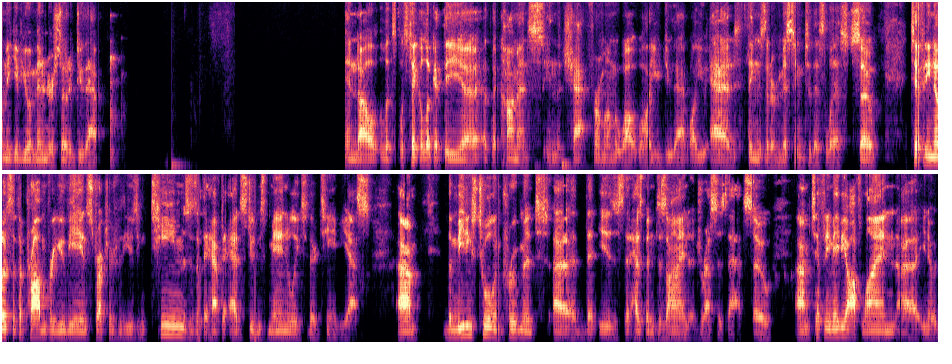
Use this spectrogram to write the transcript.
Let me give you a minute or so to do that. and I'll let's let's take a look at the uh, at the comments in the chat for a moment while while you do that while you add things that are missing to this list. So Tiffany notes that the problem for UVA instructors with using Teams is that they have to add students manually to their team. Yes, um, the meetings tool improvement uh, that is that has been designed addresses that. So um, Tiffany, maybe offline, uh, you know,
